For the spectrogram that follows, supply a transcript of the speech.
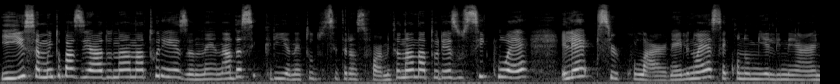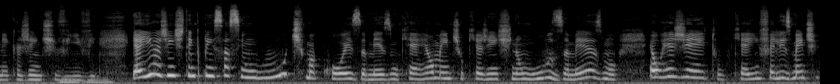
E isso é muito baseado na natureza, né? Nada se cria, né? Tudo se transforma. Então, na natureza, o ciclo é... Ele é circular, né? Ele não é essa economia linear, né? Que a gente vive. Uhum. E aí, a gente tem que pensar assim, a última coisa mesmo, que é realmente o que a gente não usa mesmo, é o rejeito, que é infelizmente.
